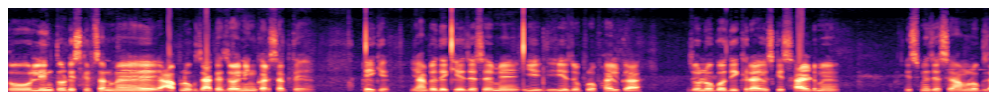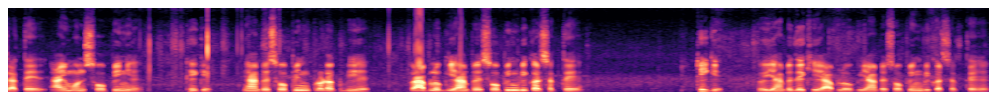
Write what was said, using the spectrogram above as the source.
तो लिंक तो डिस्क्रिप्शन में है, आप लोग जाके ज्वाइनिंग कर सकते हैं। ठीक है, यहाँ पे देखिए, जैसे मैं ये जो प्रोफ़ाइल का जो लोगो दिख रहा है, उसकी साइड में, इसमें जैसे हम लोग जाते हैं आईमोन शॉपिंग है। ठीक है, यहाँ पे शॉपिंग प्रोडक्ट भी है। तो आप लोग यहाँ पे शॉपिंग भी कर सकते हैं। ठीक है तो यहाँ पे देखिए, आप लोग यहाँ पे शॉपिंग भी कर सकते हैं।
